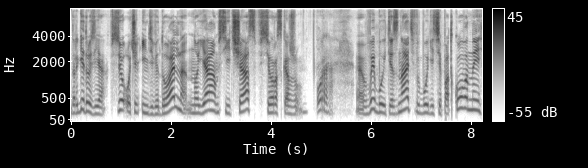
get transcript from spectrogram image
Дорогие друзья, все очень индивидуально, но я вам сейчас все расскажу. Ура! Э, вы будете знать, вы будете подкованы,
